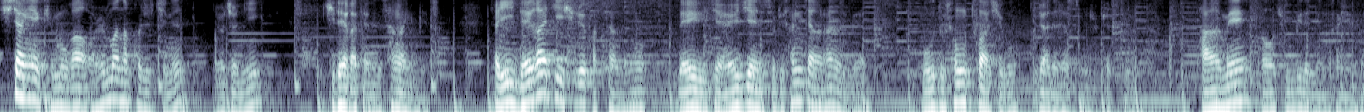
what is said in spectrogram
시장의 규모가 얼마나 커질지는 여전히 기대가 되는 상황입니다. 자, 이 네 가지 이슈를 바탕으로 내일 이제 LG 엔솔이 상장을 하는데요. 모두 성투하시고 부자 되셨으면 좋겠습니다. 다음에 더 준비된 영상에서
